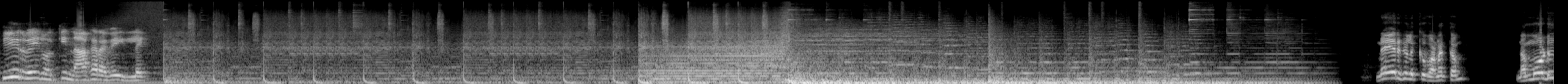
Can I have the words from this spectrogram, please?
தீர்வை நோக்கி நகரவே இல்லை. நேயர்களுக்கு வணக்கம். நம்மோடு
